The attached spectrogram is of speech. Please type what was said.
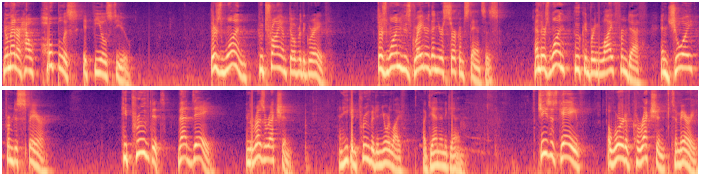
no matter how hopeless it feels to you, there's one who triumphed over the grave. There's one who's greater than your circumstances. And there's one who can bring life from death and joy from despair. He proved it that day in the resurrection, and he can prove it in your life again and again. Jesus gave a word of correction to Mary,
